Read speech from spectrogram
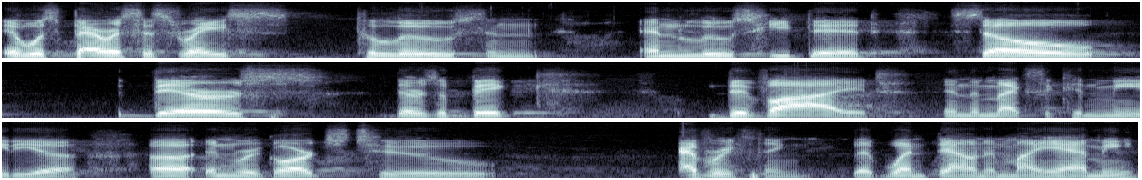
It was Perez's race to lose, and and lose he did. So there's there's a big divide in the Mexican media uh, in regards to everything that went down in Miami.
